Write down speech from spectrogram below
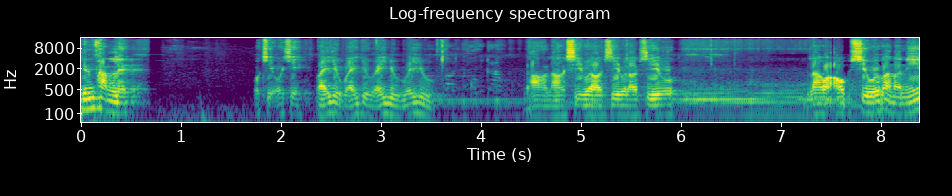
ลิ้นพันเลย โอเคโอเค ไว้อยู่ไว้อยู่ไว้อยู่ไว้อยู่เราเราเราชิวเราชิวเราชิวเราเอาชิวไว้ก่อนตอนนี้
